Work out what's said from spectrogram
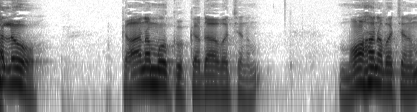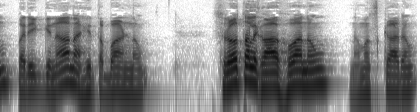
హలో. కానమోకు కథావచనం మోహనవచనం పరిజ్ఞాన హితబాండం శ్రోతలకు ఆహ్వానం నమస్కారం.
